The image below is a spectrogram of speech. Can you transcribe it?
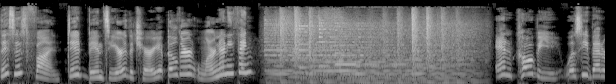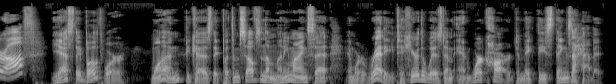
This is fun. Did Bansir, the chariot builder, learn anything? And Kobbi, was he better off? Yes, they both were. One, because they put themselves in the money mindset and were ready to hear the wisdom and work hard to make these things a habit.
